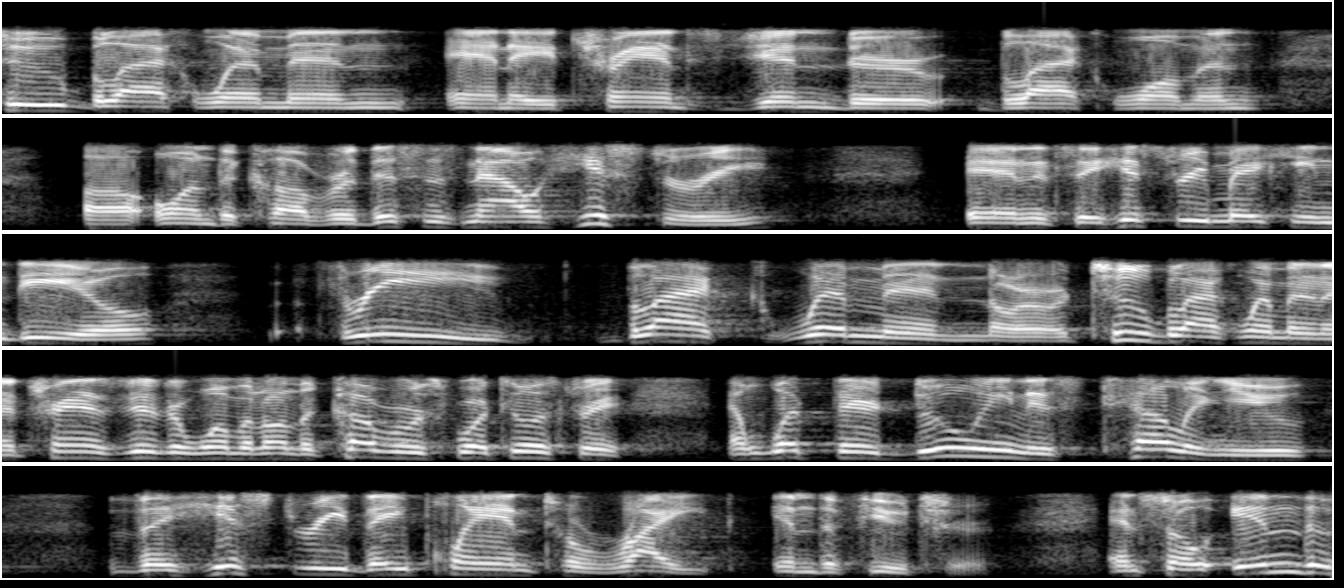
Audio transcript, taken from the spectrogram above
two black women and a transgender black woman uh, on the cover, this is now history and it's a history making deal. Three black women or two black women and a transgender woman on the cover of Sports Illustrated. And what they're doing is telling you the history they plan to write in the future. And so in the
